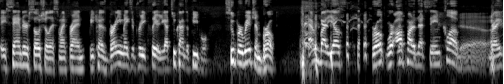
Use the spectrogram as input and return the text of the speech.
a Sanders socialist, my friend, because Bernie makes it pretty clear. You got two kinds of people: super rich and broke. Everybody else broke. We're all part of that same club, yeah. right?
